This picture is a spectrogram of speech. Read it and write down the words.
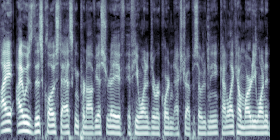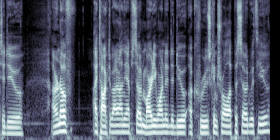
I, I was this close to asking Pranav yesterday if, if he wanted to record an extra episode with me. Kind of like how Marty wanted to do. I don't know if I talked about it on the episode. Marty wanted to do a cruise control episode with you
